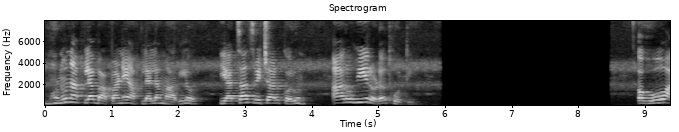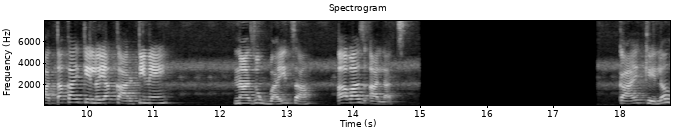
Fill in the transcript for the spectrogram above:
म्हणून आपल्या बापाने आपल्याला मारलं याचाच विचार करून आरोही रडत होती. अहो आता काय केलं या कार्टीने? नाजूक बाईचा आवाज आलाच. काय केलं?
